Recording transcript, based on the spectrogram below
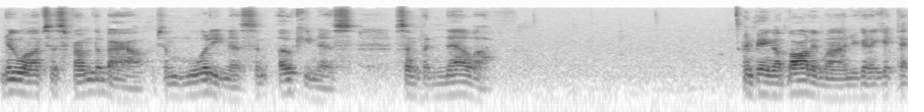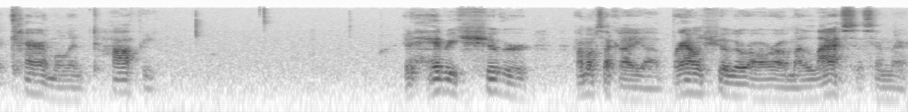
nuances from the barrel, some woodiness, some oakiness, some vanilla. And being a barley wine, you're going to get that caramel and toffee and heavy sugar, almost like a uh, brown sugar or a molasses in there.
